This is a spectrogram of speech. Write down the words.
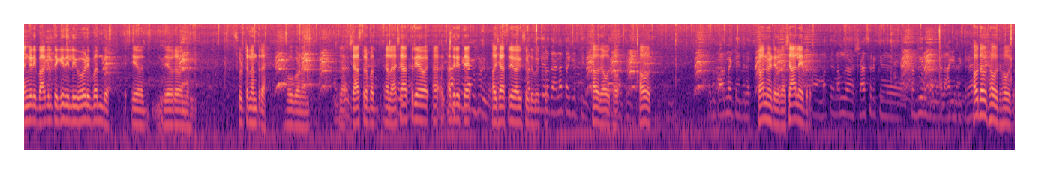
ಅಂಗಡಿ ಬಾಗಿಲು ತೆಗೆದು ಇಲ್ಲಿ ಓಡಿ ಬಂದು ಈ ದೇವರ ಒಂದು ಸುಟ್ಟ ನಂತರ ಹೋಗೋಣ ಅಂತ. ಅಲ್ಲ ಶಾಸ್ತ್ರ ಬದ್ ಅಲ್ಲ ಶಾಸ್ತ್ರೀಯ ಅದೇ ರೀತಿ ಅದು ಶಾಸ್ತ್ರೀಯವಾಗಿ ಸುಡಬೇಕು. ಹೌದು ಹೌದು ಹೌದು ಹೌದು. ಕಾಲ್ಮೆಟ್ ಇದ್ರೆ. ಕಾನ್ವೆಂಟ್ ಇದ್ರೆ ಶಾಲೆ ಇದ್ರೆ. ಮತ್ತೆ ನಮ್ಮ ಶಾಸ್ತ್ರಕ್ಕೆ ತದ್ವಿರುದ್ಧ ಅಂತಲ್ಲ ಹಾಗೆ ಬಿಟ್ರೆ. ಹೌದು ಹೌದು ಹೌದು.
